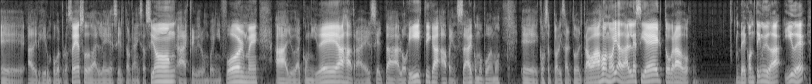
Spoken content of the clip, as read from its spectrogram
eh, a dirigir un poco el proceso, darle cierta organización, a escribir un buen informe, a ayudar con ideas, a traer cierta logística, a pensar cómo podemos eh, conceptualizar todo el trabajo, ¿no? Y a darle cierto grado de continuidad y de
